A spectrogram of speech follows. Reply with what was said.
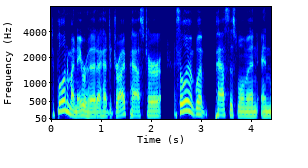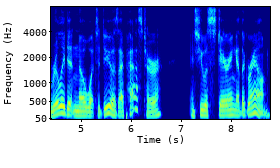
To pull into my neighborhood, I had to drive past her. I slowly went past this woman and really didn't know what to do as I passed her, and she was staring at the ground.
